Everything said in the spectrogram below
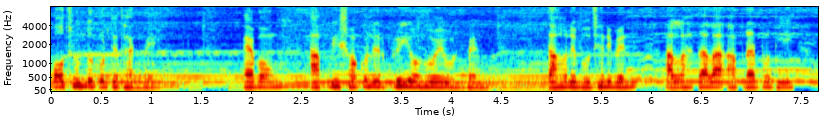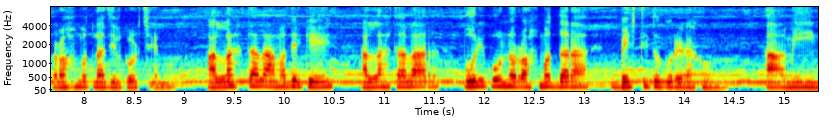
পছন্দ করতে থাকবে এবং আপনি সকলের প্রিয় হয়ে উঠবেন। তাহলে বুঝে নেবেন, আল্লাহ তালা আপনার প্রতি রহমত নাজিল করছেন। আল্লাহ তালা আমাদেরকে আল্লাহ তালার পরিপূর্ণ রহমত দ্বারা বেষ্টিত করে রাখুন। আমিন।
